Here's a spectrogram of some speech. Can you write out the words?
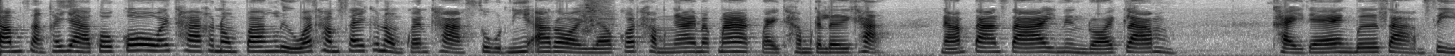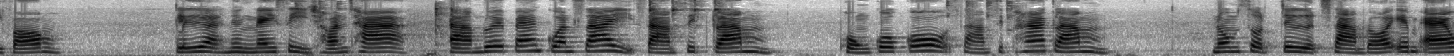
ทำสังขยาโกโก้ไว้ทาขนมปัง หรือว่าทำไส้ขนมกันค่ะ สูตรนี้อร่อยแล้วก็ทำง่ายมากๆ ไปทำกันเลยค่ะ น้ำตาลทราย 100 กรัม ไข่แดงเบอร์ 3 4 ฟอง เกลือ 1 ใน 4 ช้อนชา ตามด้วยแป้งกวนไส้ 30 กรัม ผงโกโก้ 35 กรัม นมสดจืด 300 ml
